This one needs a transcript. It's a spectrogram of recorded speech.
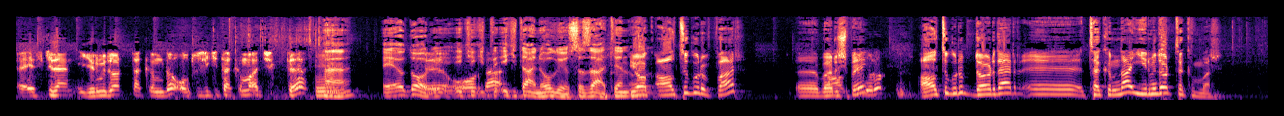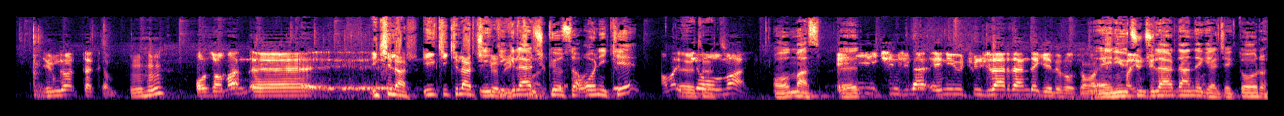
e, eskiden 24 takımdı 32 takıma çıktı. Ha. E doğru. Ee, iki, orada- iki, iki tane oluyorsa zaten. Yok altı grup var. Ee, Barış Altı Bey. grup. Altı grup dörder e, takımdan 24 takım var. 24 takım. O zaman e, İkiler. İlk ikiler çıkıyor. İlk ikiler çıkıyorsa 12 ama Evet, iki evet. olmaz. olmaz. En Ee, iyi ikinciler, en iyi üçüncülerden de gelir o zaman. en iyi üçüncülerden de gelecek doğru.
